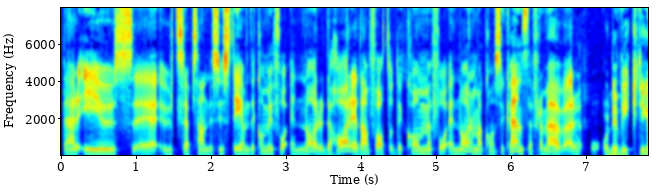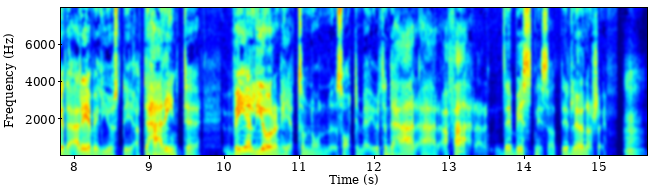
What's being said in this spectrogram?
det här EUs eh, utsläppshandelssystem, det kommer ju få enormt, det har redan fått och det kommer få enorma konsekvenser framöver. Och det viktiga där är väl just det att det här är inte välgörenhet som någon sa till mig, utan det här är affärer. Det är business, att det lönar sig. Mm.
